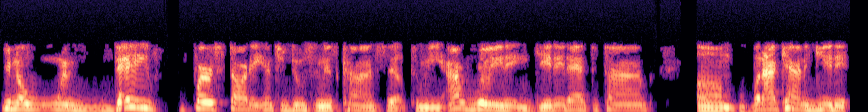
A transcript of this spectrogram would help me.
you know, when Dave first started introducing this concept to me, I really didn't get it at the time. Um, but I kind of get it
